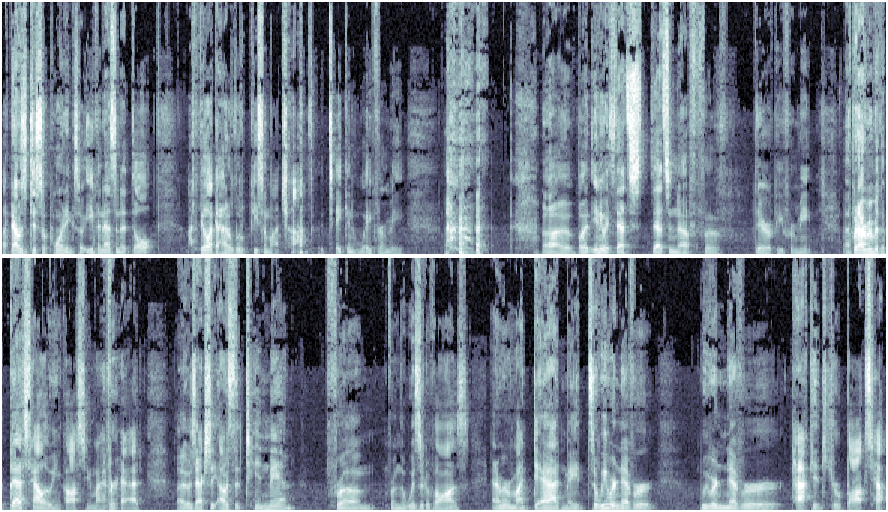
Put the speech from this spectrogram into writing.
Like that was disappointing. So even as an adult, I feel like I had a little piece of my childhood taken away from me. uh, but anyways, that's that's enough of therapy for me. Uh, but I remember the best Halloween costume I ever had. Uh, it was actually I was the Tin Man from from the Wizard of Oz, and I remember my dad made. So we were never we were never packaged or boxed ha-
